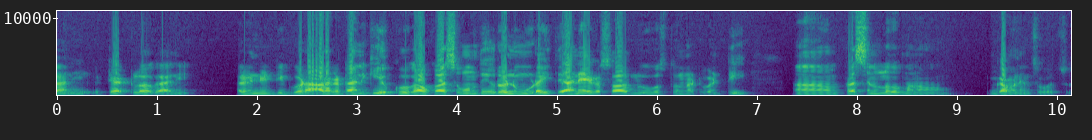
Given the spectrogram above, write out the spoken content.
కానీ టెట్లో కానీ రెండింటికి కూడా అడగటానికి ఎక్కువగా అవకాశం ఉంది. రెండు మూడు అయితే అనేక సార్లు వస్తున్నటువంటి ప్రశ్నలు మనం గమనించవచ్చు.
